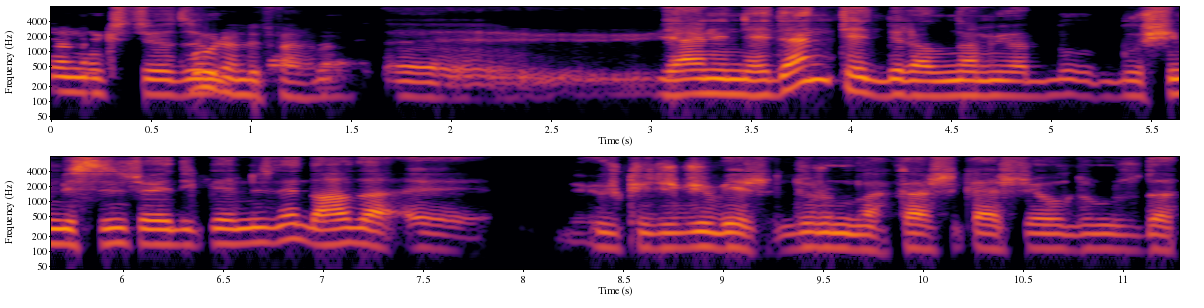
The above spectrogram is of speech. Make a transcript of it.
sormak istiyordum. Buyurun lütfen. E, yani neden tedbir alınamıyor? Bu, bu şimdi sizin söylediklerinizle daha da e, ürkütücü bir durumla karşı karşıya olduğumuzda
